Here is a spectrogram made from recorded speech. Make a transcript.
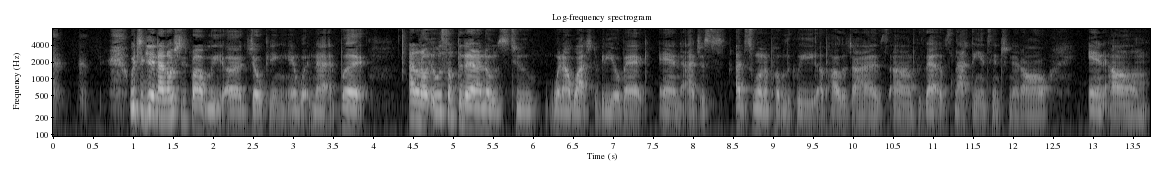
which again I know she's probably uh, joking and whatnot, but I don't know. It was something that I noticed too when I watched the video back, and I just I just want to publicly apologize because um, that was not the intention at all, and um,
